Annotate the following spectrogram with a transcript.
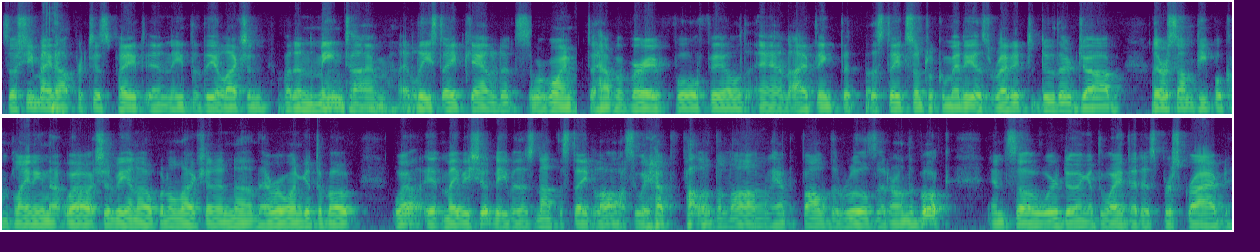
so she may not participate in either the election. But in the meantime, at least eight candidates. We're going to have a very full field, and I think that the state central committee is ready to do their job. There are some people complaining that well, it should be an open election and uh, everyone get to vote. Well, it maybe should be, but it's not the state law. So we have to follow the law and we have to follow the rules that are on the book. And so we're doing it the way that is prescribed.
